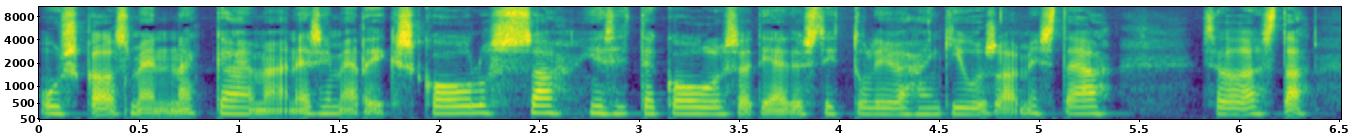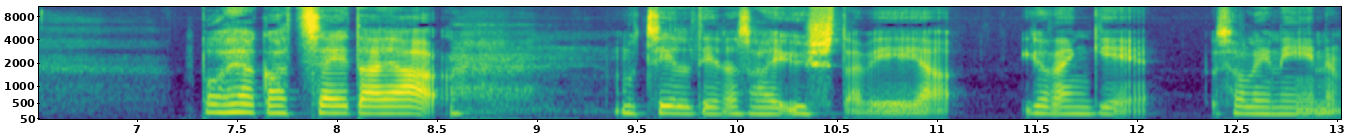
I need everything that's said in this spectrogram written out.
uskalsi mennä käymään esimerkiksi koulussa. Ja sitten koulussa tietysti tuli vähän kiusaamista ja sellaista pohjakatseita, ja, mutta silti ne sai ystäviä ja jotenkin se oli niin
